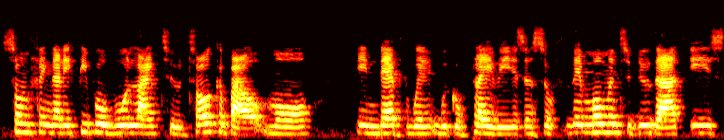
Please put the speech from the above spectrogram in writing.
something that if people would like to talk about more in depth, we, we could play videos and so The moment to do that is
